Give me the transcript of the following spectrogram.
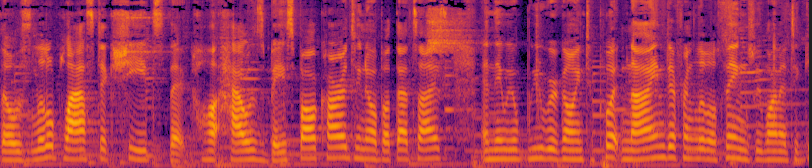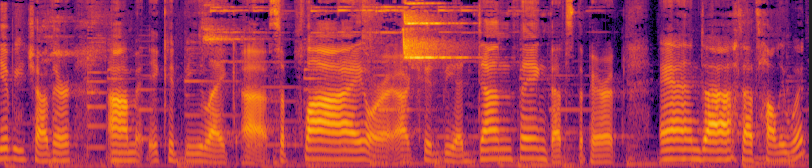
those little plastic sheets that house baseball cards, you know, about that size. And then we, we were going to put nine different little things we wanted to give each other. Um, it could be like a supply or it could be a done thing. That's the parrot. And uh, that's Hollywood.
